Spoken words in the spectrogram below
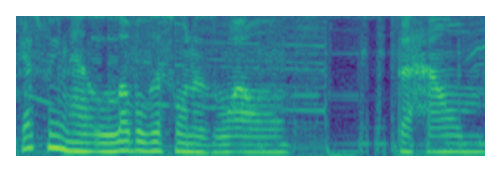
Guess we can level this one as well. The helm.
